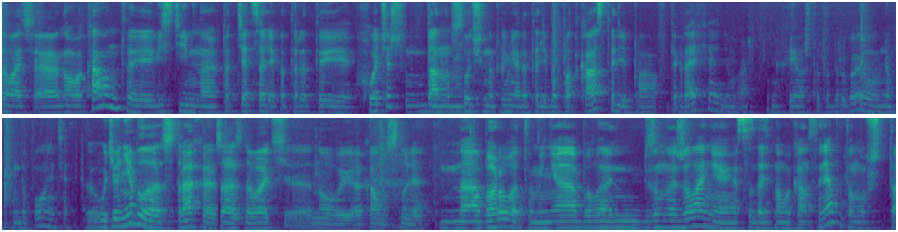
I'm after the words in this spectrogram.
создавать э, новый аккаунт и вести именно под те цели, которые ты хочешь. В данном Мгм. случае, например, это либо подкасты, либо фотография, либо Михаил что-то другое, вы меня потом дополните. У тебя не было страха создавать э, новый аккаунт с нуля? Наоборот, у меня было безумное желание создать новый аккаунт с нуля, потому что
